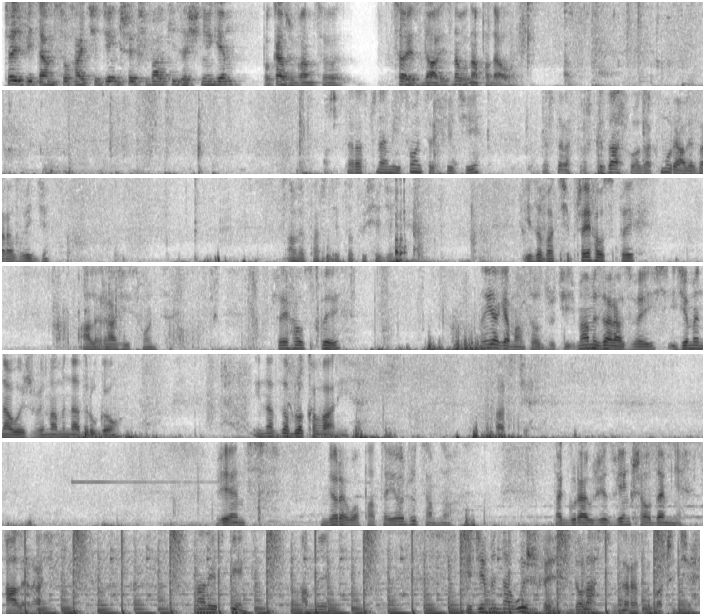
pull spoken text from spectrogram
Cześć, witam. Słuchajcie, dzień trzeci walki ze śniegiem. Pokażę Wam, co, co jest dalej. Znowu napadało. Teraz przynajmniej słońce świeci. Też teraz troszkę zaszło za chmury, ale zaraz wyjdzie. Ale patrzcie, co tu się dzieje. I zobaczcie, przejechał spych, ale razi słońce. Przejechał spych. No i jak ja mam to odrzucić? Mamy zaraz wyjść, idziemy na łyżwy, mamy na drugą i nas zablokowali. Patrzcie. Więc biorę łopatę i odrzucam. No. Ta góra już jest większa ode mnie, ale razi słońce. Ale jest pięknie. A my jedziemy na łyżwy do lasu, zaraz zobaczycie.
